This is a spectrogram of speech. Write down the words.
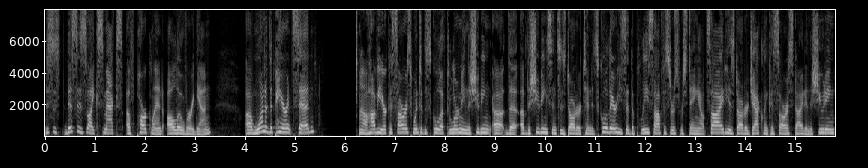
This is this is like smacks of Parkland all over again. Uh, one of the parents said Uh, Javier Cazares went to the school after learning the shooting uh, the of the shooting since his daughter attended school there. He said the police officers were staying outside. His daughter Jacqueline Cazares died in the shooting.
